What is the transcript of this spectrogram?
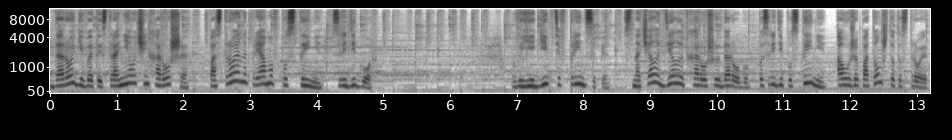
Дороги в этой стране очень хорошие, построены прямо в пустыне, среди гор. В Египте в принципе, сначала делают хорошую дорогу, посреди пустыни, а уже потом что-то строят.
